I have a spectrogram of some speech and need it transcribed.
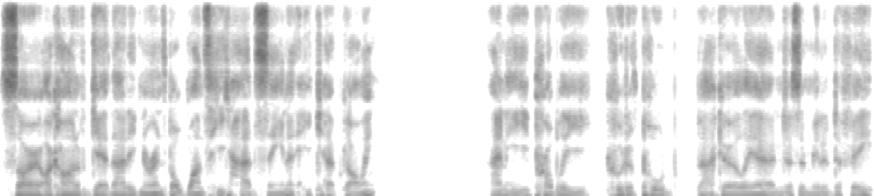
So I kind of get that ignorance. But once he had seen it, he kept going. And he probably could have pulled back earlier and just admitted defeat,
